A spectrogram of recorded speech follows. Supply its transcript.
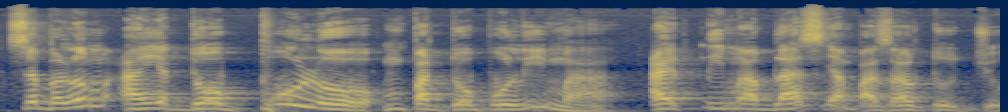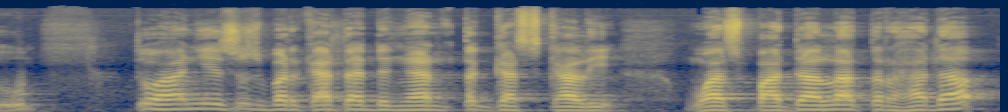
sebelum ayat 24 25 ayat 15 yang pasal 7 Tuhan Yesus berkata dengan tegas sekali waspadalah terhadap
